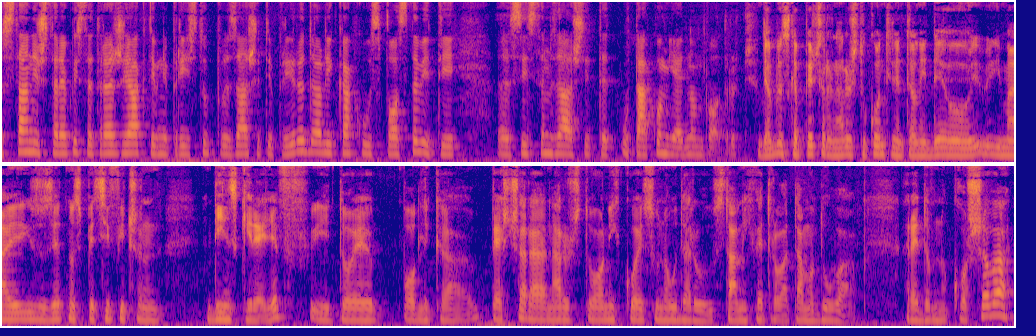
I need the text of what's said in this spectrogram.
staništa, rekli ste, traži aktivni pristup zaštiti prirode, ali kako uspostaviti sistem zaštite u takvom jednom području? Deliblaska peščara, naravno kontinentalni deo, ima izuzetno specifičan dinski reljef i to je odlika peščara, naročito onih koje su na udaru stalnih vetrova, tamo duva redovno košava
